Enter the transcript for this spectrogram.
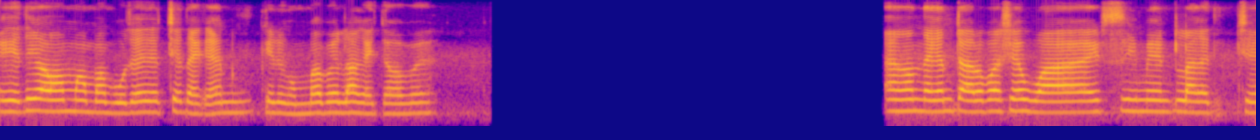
এদিকে আমার মামা বোঝা যাচ্ছে, দেখেন কীরকম ভাবে লাগাইতে হবে। এখন দেখেন চারপাশে হোয়াইট সিমেন্ট লাগাই দিচ্ছে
